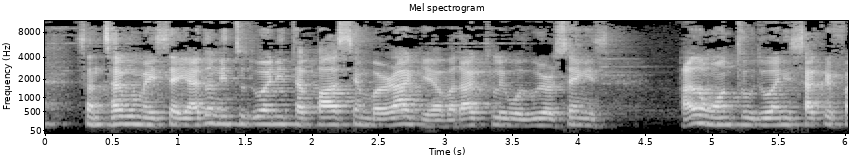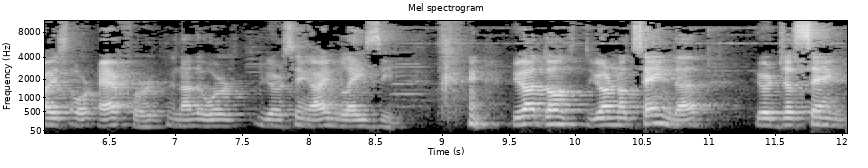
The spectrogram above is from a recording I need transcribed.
Sometimes we may say, I don't need to do any tapasya and vairagya, but actually what we are saying is, I don't want to do any sacrifice or effort. In other words, you are saying, I'm lazy. you, are don't, you are not saying that. You're just saying,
